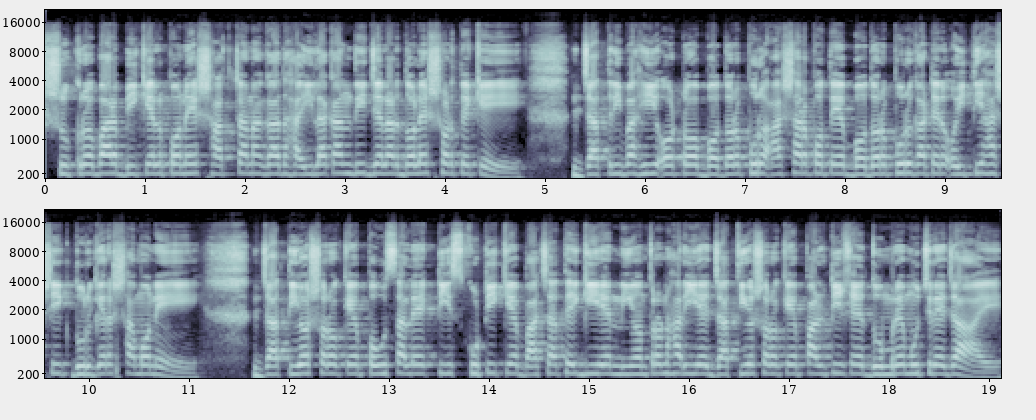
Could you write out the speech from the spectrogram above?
শুক্রবার বিকেল পৌনে সাতটা নাগাদ হাইলাকান্দি জেলার দলেশ্বর থেকে যাত্রীবাহী অটো বদরপুর আসার পথে বদরপুর ঘাটের ঐতিহাসিক দুর্গের সামনে জাতীয় সড়কে পৌঁছালে একটি স্কুটিকে বাঁচাতে গিয়ে নিয়ন্ত্রণ হারিয়ে জাতীয় সড়কে পাল্টি খেয়ে দুমড়ে মুচড়ে যায়।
